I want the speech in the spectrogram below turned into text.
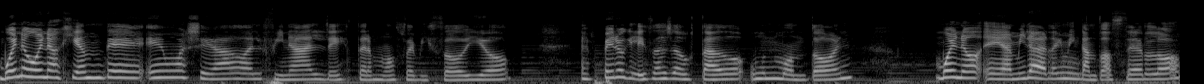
Bueno, bueno, gente, hemos llegado al final de este hermoso episodio. Espero que les haya gustado un montón. Bueno, eh, a mí la verdad que me encantó hacerlo.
